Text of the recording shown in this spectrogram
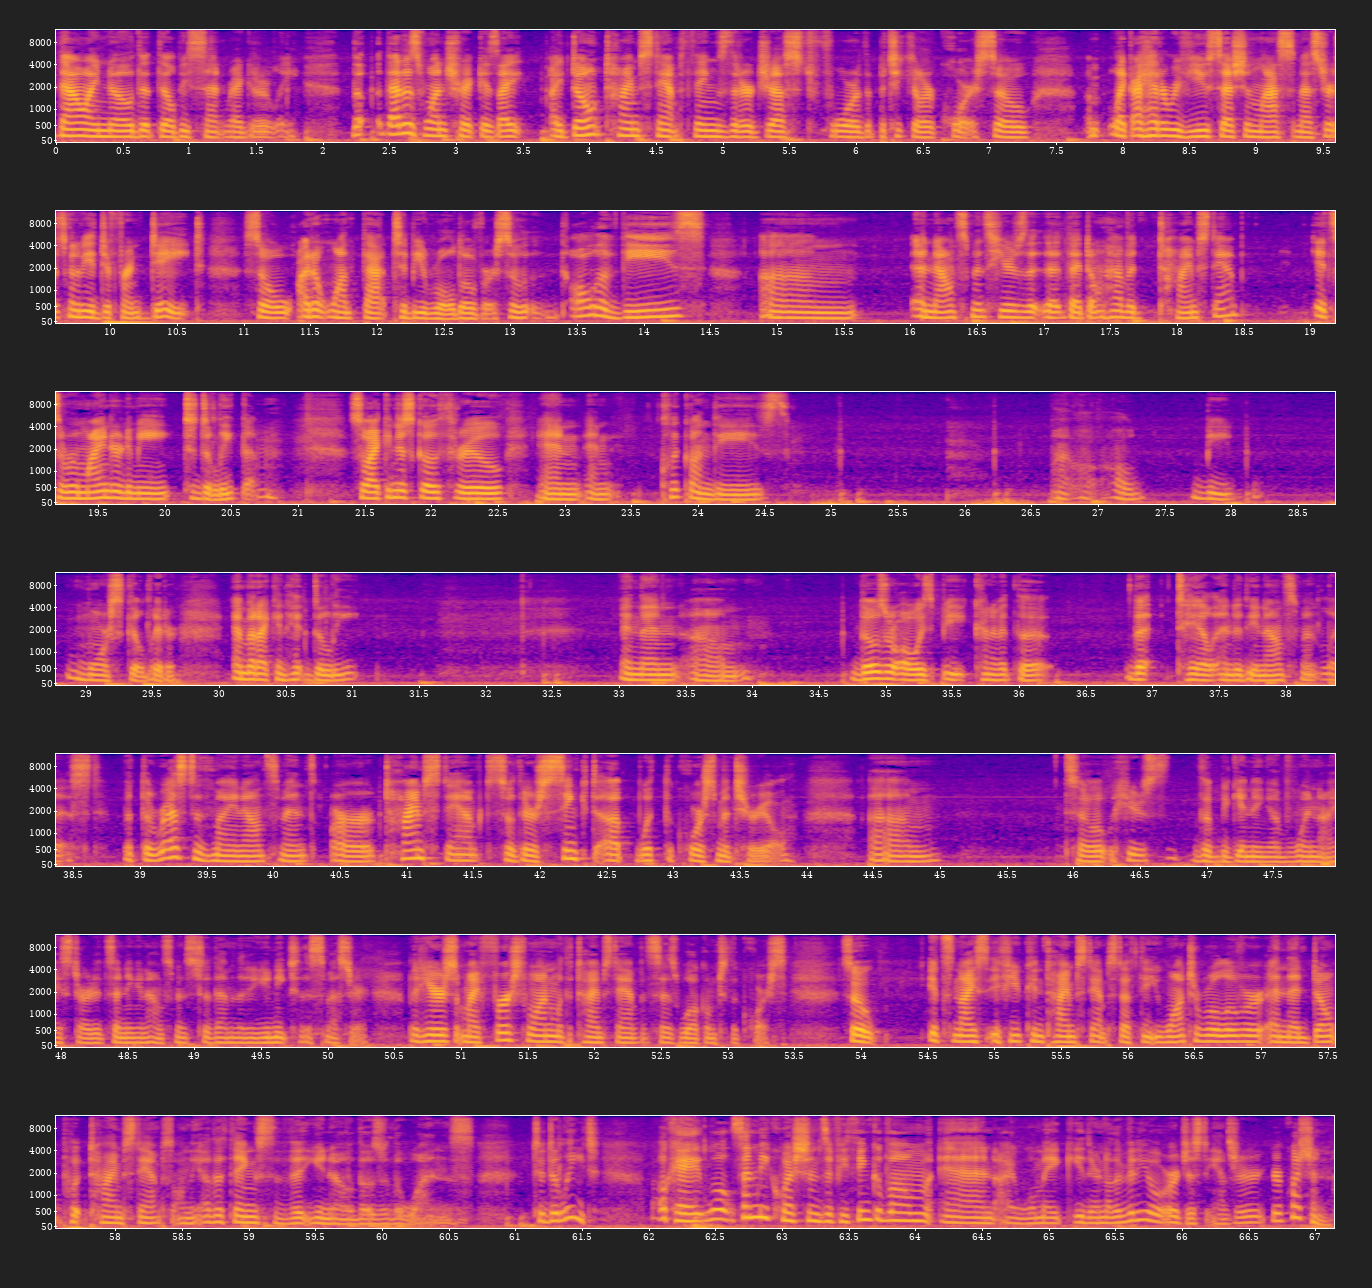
now I know that they'll be sent regularly. The, that is one trick is I, I don't timestamp things that are just for the particular course. So um, like I had a review session last semester, it's going to be a different date. So I don't want that to be rolled over. So all of these um, announcements here that, that, that don't have a timestamp, it's a reminder to me to delete them. So I can just go through and, and click on these. I'll, I'll be more skilled later. And but I can hit delete. And then um, those will always be kind of at the the tail end of the announcement list. But the rest of my announcements are time stamped, so they're synced up with the course material. Um, so here's the beginning of when I started sending announcements to them that are unique to the semester. But here's my first one with a timestamp. It says, Welcome to the course. So it's nice if you can timestamp stuff that you want to roll over and then don't put timestamps on the other things so that you know those are the ones to delete. Okay, well, send me questions if you think of them, and I will make either another video or just answer your question.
